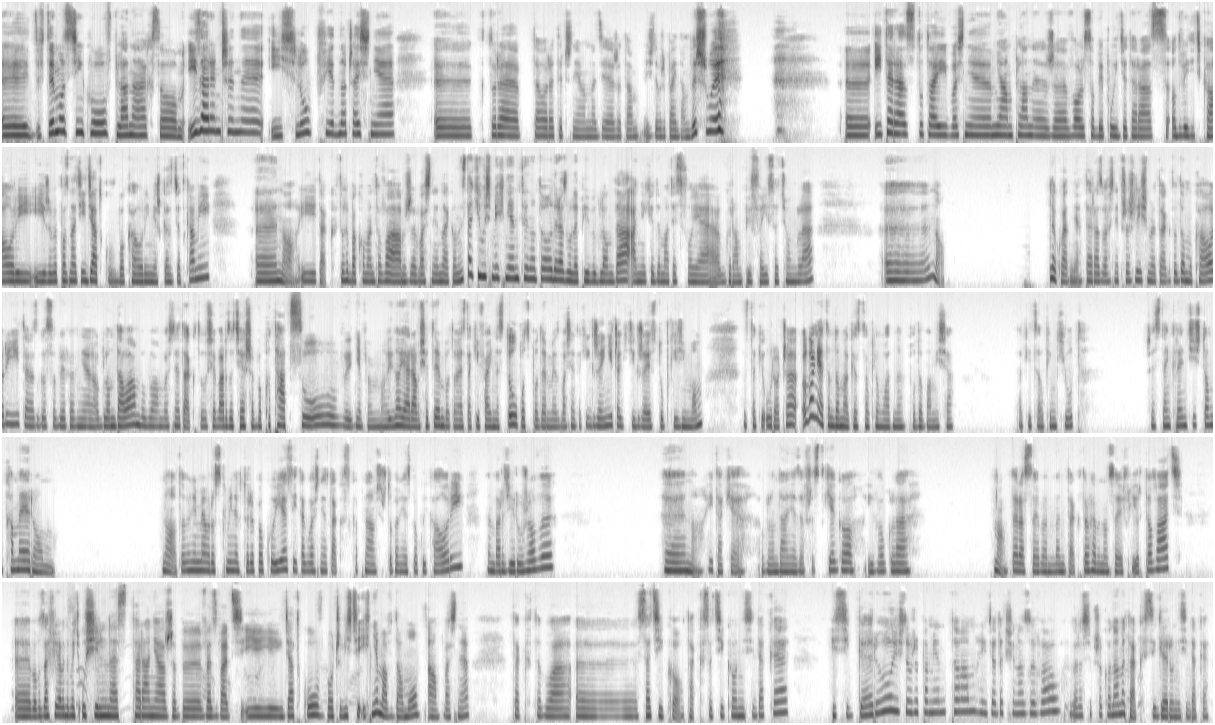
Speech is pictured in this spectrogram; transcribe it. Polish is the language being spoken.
Y, W tym odcinku w planach są i zaręczyny, i ślub jednocześnie, y, które teoretycznie mam nadzieję, że tam, jeśli dobrze pamiętam, wyszły. Y, I teraz tutaj właśnie miałam plany, że Wol sobie pójdzie teraz odwiedzić Kaori i żeby poznać jej dziadków, bo Kaori mieszka z dziadkami. E, No i tak, to chyba komentowałam, że właśnie no jak on jest taki uśmiechnięty, no to od razu lepiej wygląda, a nie kiedy macie swoje grumpy face ciągle. E, No. Dokładnie, teraz właśnie przeszliśmy tak do domu Kaori, teraz go sobie pewnie oglądałam, bo byłam właśnie tak, tu się bardzo cieszę, bo kotatsu, nie wiem, no, no jaram się tym, bo to jest taki fajny stół, pod spodem jest właśnie taki grzejniczek i ci grzeje stópki zimą. To jest takie urocze. Ogólnie ten domek jest całkiem ładny, podoba mi się. Taki całkiem cute. Przestań kręcić tą kamerą. No, to nie miałam rozkminy, który pokój jest i tak właśnie tak, skapnęłam się, że to pewnie jest pokój Kaori, ten bardziej różowy. E, no, i takie oglądanie ze wszystkiego i w ogóle. No, teraz sobie będę, tak, trochę będą sobie flirtować, e, bo za chwilę będę mieć usilne starania, żeby wezwać jej dziadków, bo oczywiście ich nie ma w domu. O, właśnie. Tak, to była e, Sachiko. Tak, Sachiko Nishidake i Shigeru, jeśli dobrze pamiętam. Jej dziadek się nazywał. Zaraz się przekonamy. Tak, Shigeru Nishidake.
